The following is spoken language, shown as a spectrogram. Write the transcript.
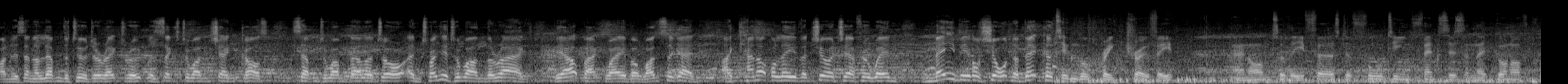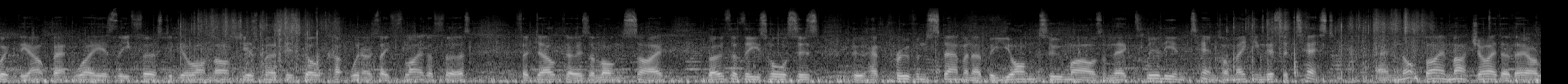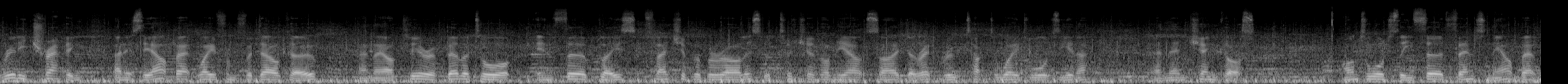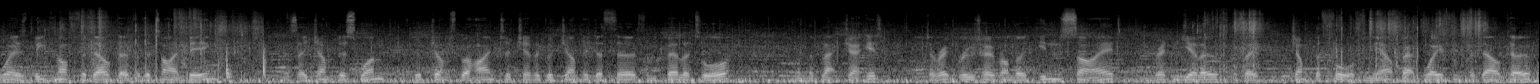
One is an 11 to 2 direct route with 6 to 1 Cenkos, 7 to 1 Bellator, and 20 to 1 the Rag, the outback way. But once again, I cannot believe that Tiutchev will win. Maybe it'll shorten a bit. Tingle Creek Trophy. And on to the first of 14 fences, and they've gone off quick. The Outback Way is the first to go on. Last year's Murphy's Gold Cup winner as they fly the first. Fadalko is alongside. Both of these horses who have proven stamina beyond two miles, and they're clearly intent on making this a test and not by much either. They are really trapping, and it's the outback way from Fadalko, and they are clear of Bellator in third place. Flagship Uberalles with Tiutchev on the outside, direct route tucked away towards the inner, and then Cenkos. On towards the third fence, and the outback way is beaten off Fadalko for the time being. As they jump this one, good jumps behind. Tiutchev a good jump into third from Bellator in the black jacket. Direct route over on the inside, red and yellow as they jump the fourth in the outback way from Fadalko.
